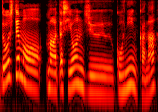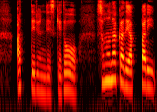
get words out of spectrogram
どうしても、まあ私45人かな会ってるんですけど、その中でやっぱり、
